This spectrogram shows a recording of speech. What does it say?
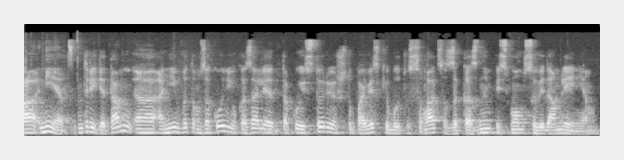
А, нет, смотрите, там а, они в этом законе указали такую историю, что повестки будут высылаться заказным письмом с уведомлением.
